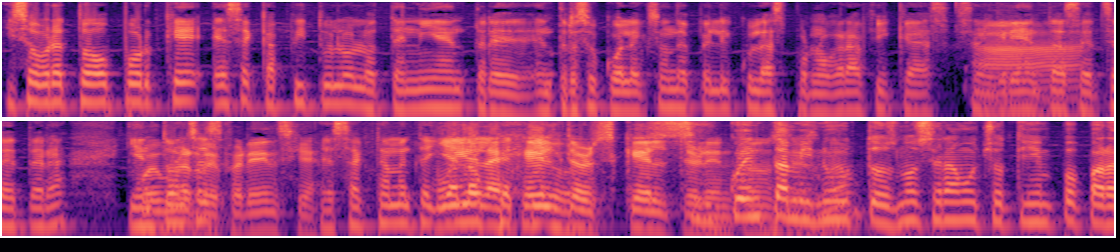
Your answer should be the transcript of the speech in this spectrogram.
y sobre todo porque ese capítulo lo tenía entre, entre su colección de películas pornográficas, sangrientas, Ah. etcétera. Y Fue entonces, una referencia. exactamente, Muy ya la objetivo- Helter Skelter. 50 entonces, ¿no? minutos, ¿no? será mucho tiempo para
